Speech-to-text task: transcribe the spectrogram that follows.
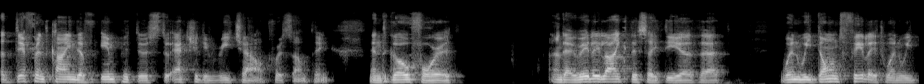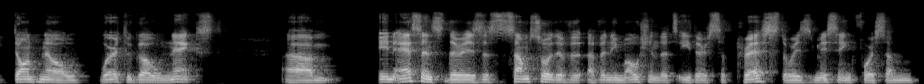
a different kind of impetus to actually reach out for something and go for it. And I really like this idea that when we don't feel it, when we don't know where to go next, um, in essence, there is a, some sort of, of an emotion that's either suppressed or is missing for some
